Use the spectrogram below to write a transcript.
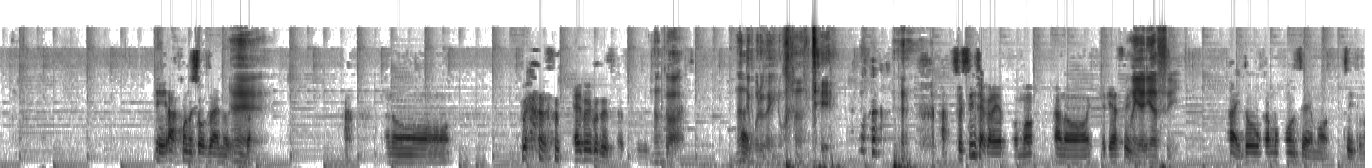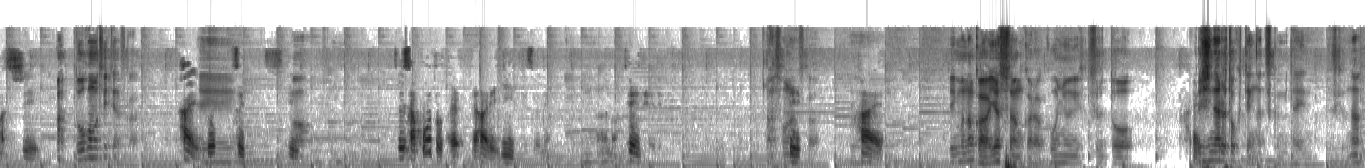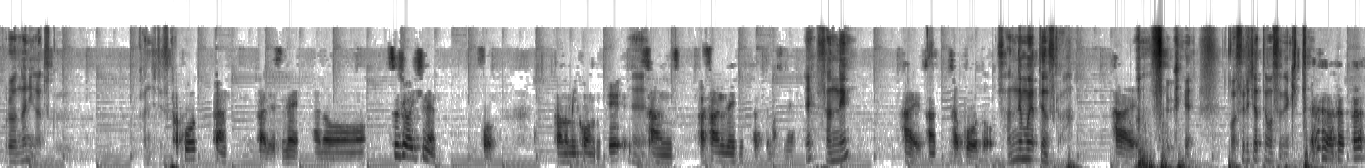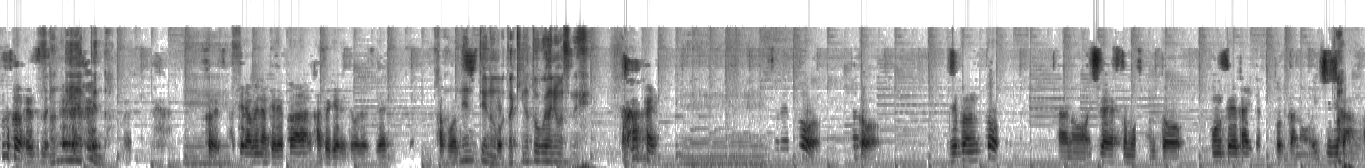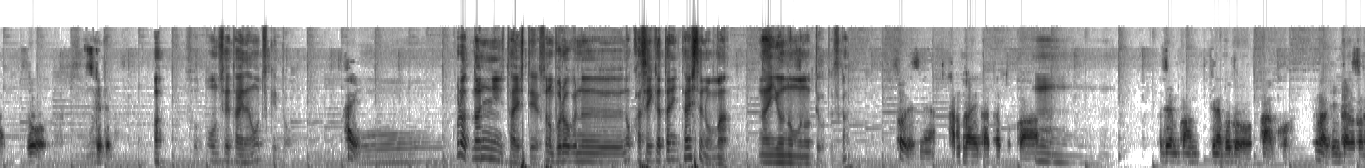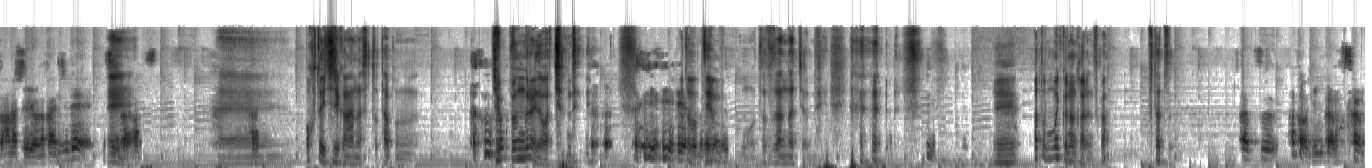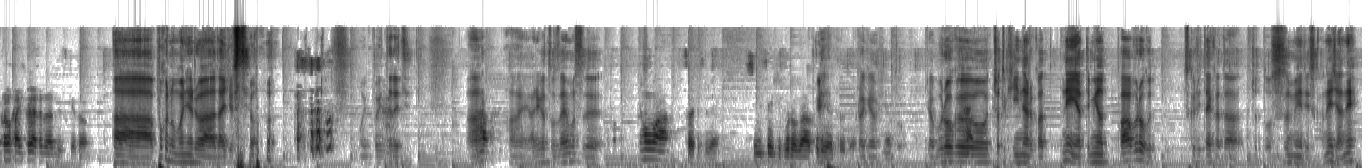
えーあこの商材のですか、えあのー えどういうことですか？えなんか、なんでこれがいいのかなって、あ初心者からやっぱもう、あのーやりやすいまあやりやすい。はい、動画も音声もついてますし、あ、動画もついてるんですか？はい、動画ついてますし、あそういうサポートがややはりいいですよね。あの丁寧で。あ、そうなんですか。はい。で今なんか、ヤスさんから購入すると、はい、オリジナル特典がつくみたいですけど、なこれは何がつく感じですか？サポート感がですね、あのー通常1年を頼み込んでええ 3, あ3年になってますね。え、3年？はい、ササポート。?3 年もやってんですか？はい。すげえ。忘れちゃってますね、きっと。そうですね。3年やってんだ。えーそうです。諦めなければ稼げるってことですね。サポート年っていうのはまた気が遠くなりますね。はい。えそれと、あと、自分と、あの、石田康友さんと音声対談撮ったのを1時間をつけてます。あ、そう音声対談をつけた。はい。これは何に対して、そのブログの稼ぎ方に対しての、まあ、内容のものってことですか？そうですね。考え方とかう、ん。全般的なことを、あ、こう、今、銀太郎さんと話してるような感じで、1時間話す。えーはい僕と1時間話すと多分、10分ぐらいで終わっちゃうんでね。あと全部もう雑談になっちゃうんで。えー、あともう一個なんかあるんですか？二つ。とない二つ、あとは銀太郎さんのマニュアルなんですけど、ああ、僕のマニュアルは大丈夫ですよ。もういっぱいいただいてて。あ、はい、ありがとうございます。基本はそうですね。新世紀ブログアフィリエイトでブ。ログアフィリエイトじゃあブログをちょっと気になるか、ね、やってみよう。パワーブログ作りたい方、ちょっとおすすめですかね、じゃあね。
